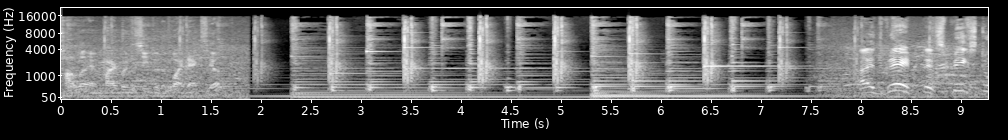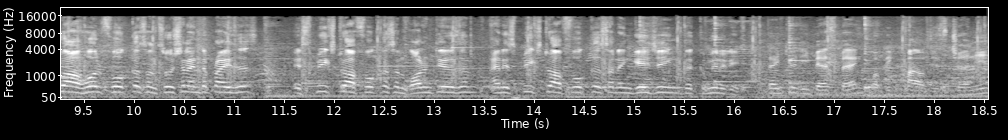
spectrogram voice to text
colour and vibrancy to the void decks here. Uh, it's great. It speaks to our whole focus on social enterprises. It speaks to our focus on volunteerism and it speaks to our focus on engaging the community. Thank you DBS Bank for being part of this journey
